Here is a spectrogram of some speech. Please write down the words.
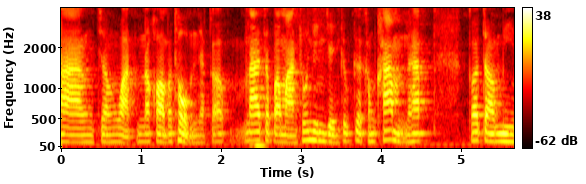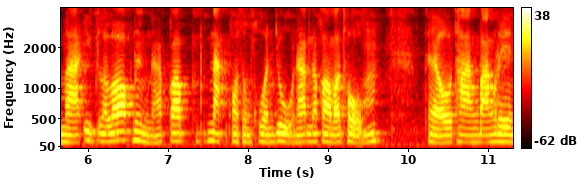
ทางจังหวัดนครปฐมเนี่ยก็น่าจะประมาณช่วงเย็นๆเกือบๆค่ำๆนะครับ ก็จะมีมาอีกระลอกหนึ่งนะครับ ก็หนักพอสมควรอยู่นะครับ นครปฐม แถวทางบางเลน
